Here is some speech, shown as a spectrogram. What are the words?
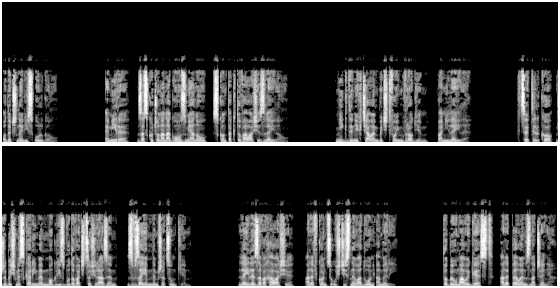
odecznęli z ulgą. Emire, zaskoczona nagłą zmianą, skontaktowała się z Lejlą. Nigdy nie chciałem być twoim wrogiem, pani Lejle. Chcę tylko, żebyśmy z Karimem mogli zbudować coś razem, z wzajemnym szacunkiem. Lejle zawahała się, ale w końcu uścisnęła dłoń Amery. To był mały gest, ale pełen znaczenia.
